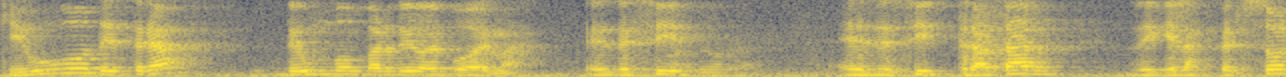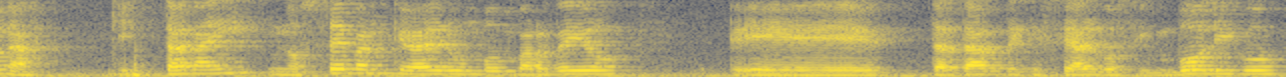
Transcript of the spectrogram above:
que hubo detrás de un bombardeo de poemas. Es decir, es decir, tratar de que las personas que están ahí no sepan que va a haber un bombardeo, eh, tratar de que sea algo simbólico,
